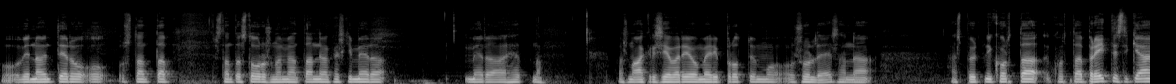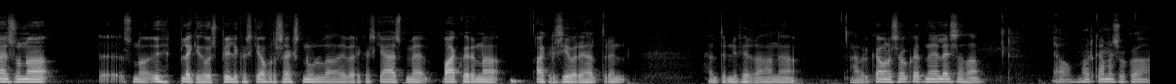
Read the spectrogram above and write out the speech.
og vinna undir og, og, og standa, standa stóra svona meðan Danni var kannski meira meira hérna var svona aggressífari og meira í brotum og, og svoleiðis. Þannig að það spurning hvort að, hvort að breytist ekki aðeins svona eh, svona upplegið, þó spili kannski áfram 6-0 að þeir verði kannski aðeins með bakverðina aggressífari heldur en heldur en í fyrra, þannig að það verður gaman að sjá hvernig þeir leysa það. Já, maður gaman að sjá hvað,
